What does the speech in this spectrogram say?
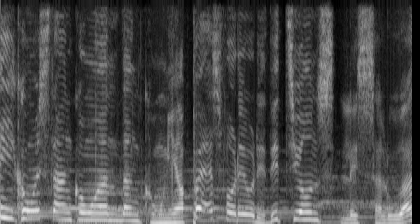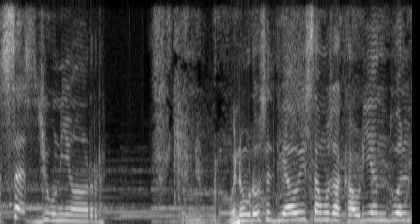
Hey, ¿cómo están? ¿Cómo andan? Comunidad PES Forever Editions, les saluda Cés Junior. Bueno, bros, el día de hoy estamos acá abriendo el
